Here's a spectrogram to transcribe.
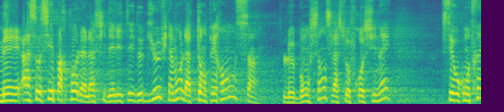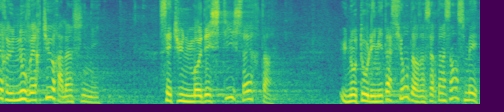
Mais associé par Paul à la fidélité de Dieu, finalement, la tempérance, le bon sens, la sophrosune, c'est au contraire une ouverture à l'infini. C'est une modestie, certes, une auto-limitation dans un certain sens, mais,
